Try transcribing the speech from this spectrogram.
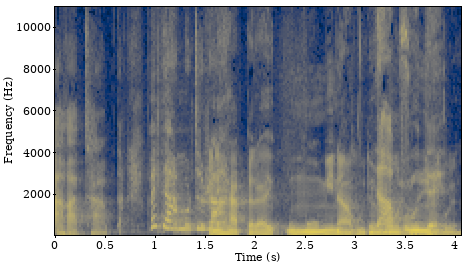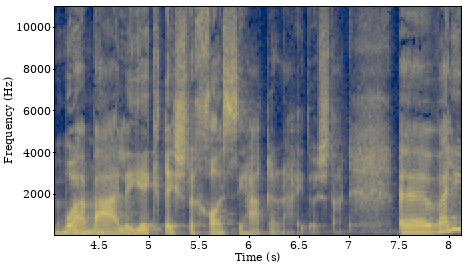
عقبتر بودن. ولی در مورد یعنی حق رأی عمومی نبوده نبوده. بوده. بله یک قشر خاصی حق رأی داشتن. ولی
